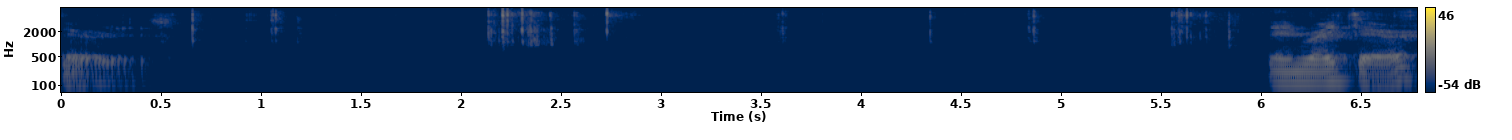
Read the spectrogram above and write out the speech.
There it is. And right there.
